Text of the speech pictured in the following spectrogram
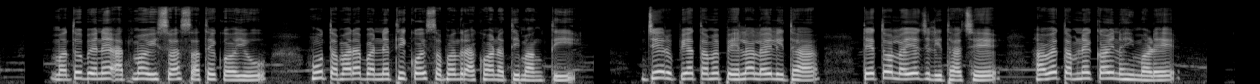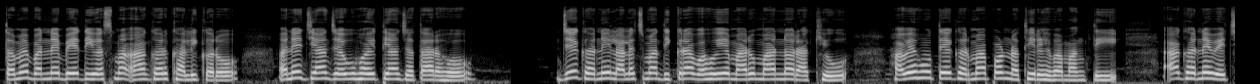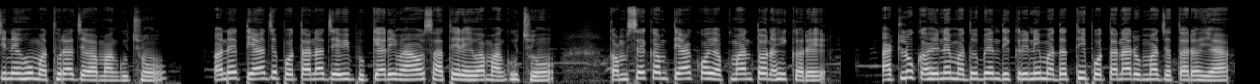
મધુબેને આત્મવિશ્વાસ સાથે કહ્યું, હું તમારા બંનેથી કોઈ સંબંધ રાખવા નથી માંગતી. જે રૂપિયા તમે પહેલાં લઈ લીધા, તે તો લઈ જ લીધા છે. હવે તમને કંઈ નહીં મળે. તમે બંને બે દિવસમાં આ ઘર ખાલી કરો અને જ્યાં જવું હોય ત્યાં જતા રહો. જે ઘરની લાલચમાં દીકરા વહુએ મારું માન ન રાખ્યું, હવે હું તે ઘરમાં પણ નથી રહેવા માંગતી. આ ઘરને વેચીને હું મથુરા જવા માંગુ છું અને ત્યાં જ પોતાના જેવી ભૂખ્યારી માઓ સાથે રહેવા માંગુ છું. કમસે કમ ત્યાં કોઈ અપમાન તો નહીં કરે. આટલું કહીને મધુબેન દીકરીની મદદથી પોતાના રૂમમાં જતા રહ્યા.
